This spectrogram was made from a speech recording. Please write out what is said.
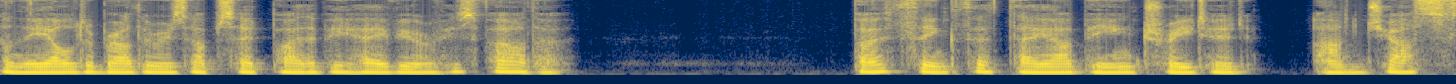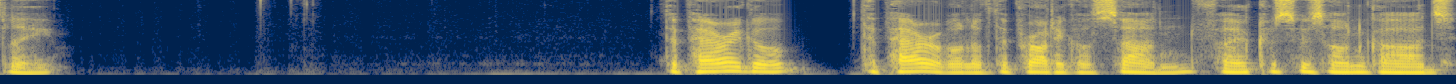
and the elder brother is upset by the behaviour of his father. Both think that they are being treated unjustly. The parable, the parable of the prodigal son focuses on God's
